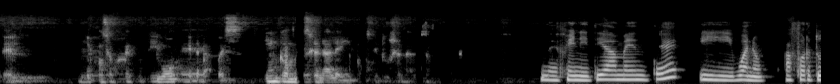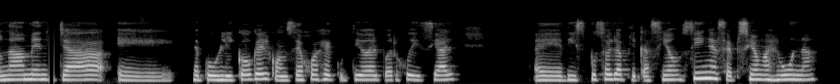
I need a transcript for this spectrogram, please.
del, Consejo Ejecutivo era pues inconvencional e inconstitucional. Definitivamente. Y bueno, afortunadamente ya eh, se publicó que el Consejo Ejecutivo del Poder Judicial eh, dispuso la aplicación sin excepción alguna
